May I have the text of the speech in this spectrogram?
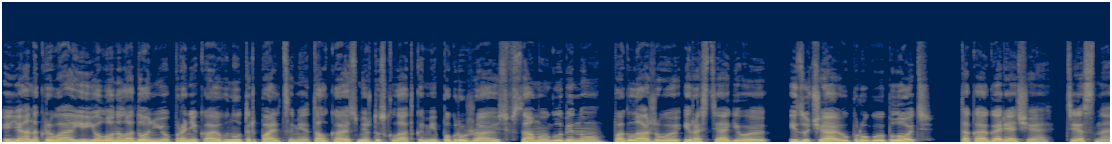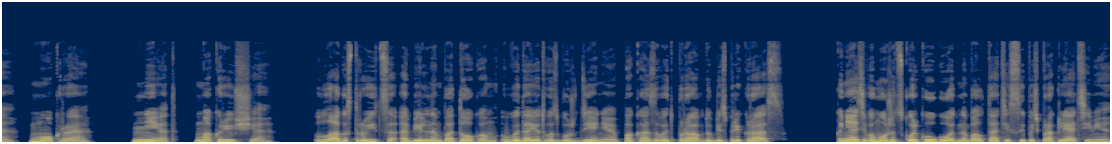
Я накрываю ее лоно ладонью, проникаю внутрь пальцами, толкаюсь между складками, погружаюсь в самую глубину, поглаживаю и растягиваю, изучаю упругую плоть. Такая горячая, тесная, мокрая, нет, мокрющая. Влага струится обильным потоком, выдает возбуждение, показывает правду без прикрас. Князева может сколько угодно болтать и сыпать проклятиями.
